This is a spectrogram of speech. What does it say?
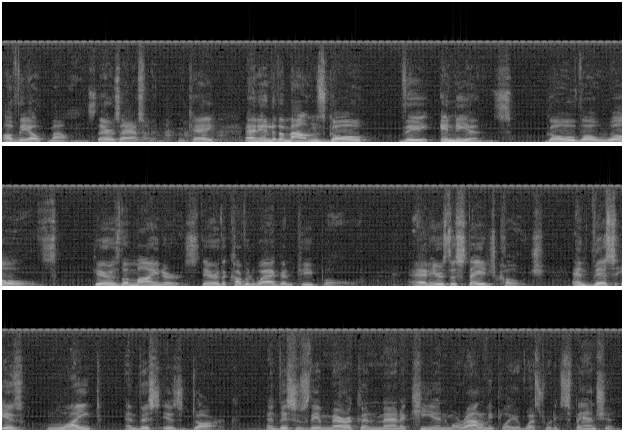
of the Elk Mountains. There's Aspen, okay? And into the mountains go the Indians, go the wolves. Here's the miners. There are the covered wagon people. And here's the stagecoach. And this is light and this is dark. And this is the American Manichaean morality play of westward expansion.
